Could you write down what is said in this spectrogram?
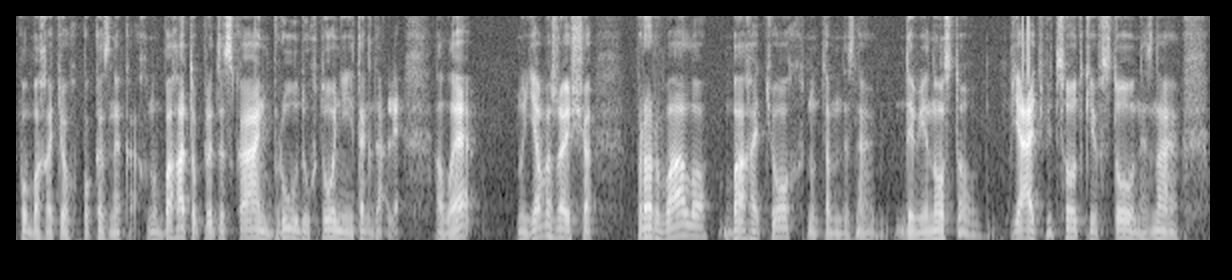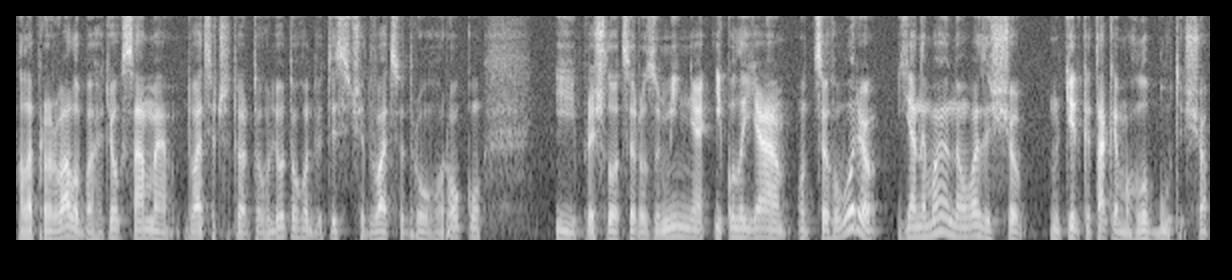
по багатьох показниках. Ну, багато притискань, бруду, хтоні і так далі. Але ну я вважаю, що прорвало багатьох, ну там не знаю, 95%, 100%, не знаю, але прорвало багатьох саме 24 лютого 2022 року. І прийшло це розуміння. І коли я от це говорю, я не маю на увазі, що ну тільки так і могло бути, що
